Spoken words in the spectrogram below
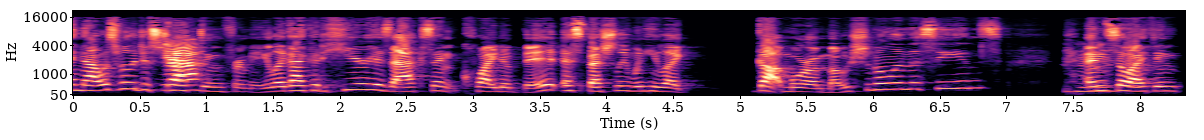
And that was really distracting yeah. for me. Like I could hear his accent quite a bit, especially when he like got more emotional in the scenes. Mm-hmm. And so I think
